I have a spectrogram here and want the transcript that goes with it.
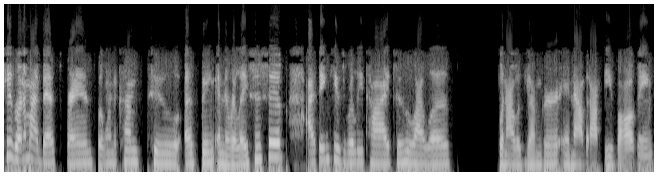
he's one of my best friends, but when it comes to us being in a relationship, I think he's really tied to who I was when I was younger, and now that I'm evolving,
